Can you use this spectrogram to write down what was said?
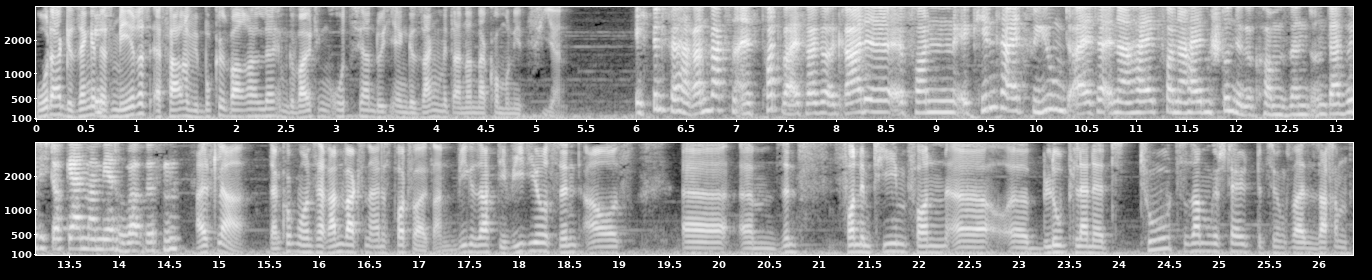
Oder Gesänge Ich- des Meeres. Erfahre, wie Buckelwale im gewaltigen Ozean durch ihren Gesang miteinander kommunizieren. Ich bin für Heranwachsen eines Pottwals, weil wir gerade von Kindheit zu Jugendalter innerhalb von einer halben Stunde gekommen sind. Und da würde ich doch gerne mal mehr drüber wissen. Alles klar. Dann gucken wir uns Heranwachsen eines Pottwals an. Wie gesagt, die Videos sind aus äh, ähm, sind von dem Team von äh, äh, Blue Planet 2 zusammengestellt, beziehungsweise Sachen,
